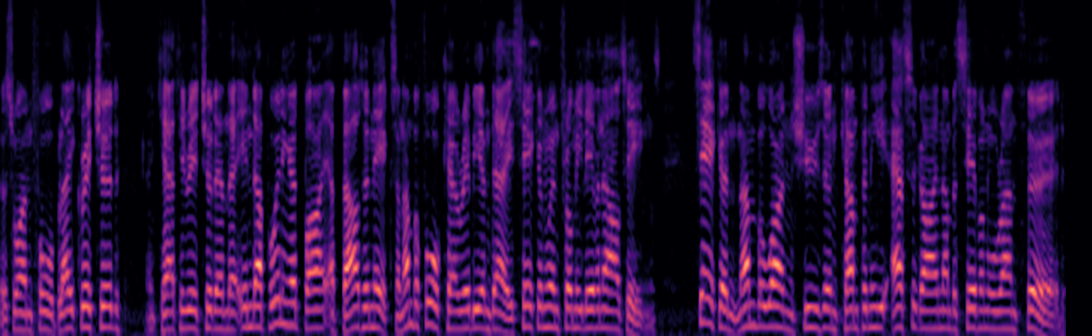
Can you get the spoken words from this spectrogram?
This one for Blake Richard and Kathy Richard, and they end up winning it by about a neck. So number four, Caribbean Day, second win from 11 outings. Second, number one, Shoes and Company. Assegai, number seven, will run third.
